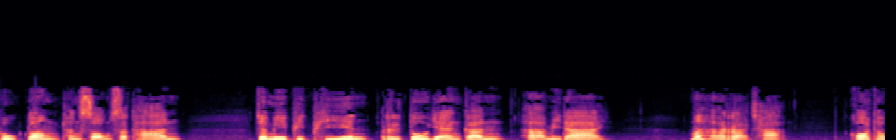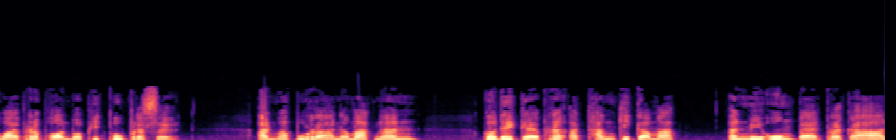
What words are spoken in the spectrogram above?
ถูกต้องทั้งสองสถาน จะมีผิดเพี้ยนหรือตู้แย้งกันหาไม่ได้ มหาราชะ ขอถวายพระพรบพิษผู้ประเสริฐ อันว่าปุราณมักนั้น ก็ได้แก่พระอัฏฐังคิกามักอันมีองค์แปดประการ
